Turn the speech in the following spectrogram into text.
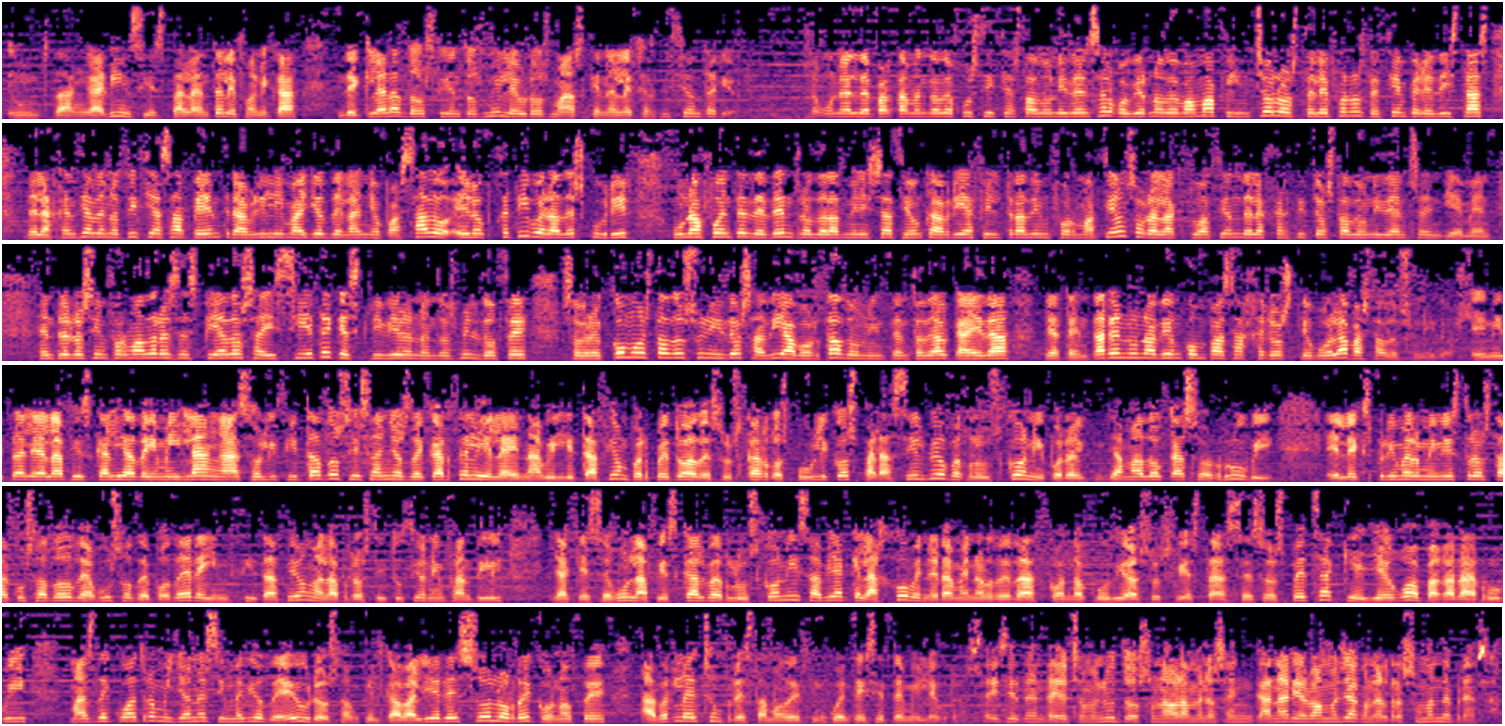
se instala en Telefónica, declara 200.000 euros más que en el ejercicio anterior. Según el Departamento de Justicia estadounidense, el gobierno de Obama pinchó los teléfonos de 100 periodistas de la agencia de noticias AP entre abril y mayo del año pasado. El objetivo era descubrir una fuente de dentro de la administración que habría filtrado información sobre la actuación del ejército estadounidense en Yemen. Entre los informadores espiados hay siete que escribieron en 2012 sobre cómo Estados Unidos había abortado un intento de Al Qaeda de atentar en un avión con pasajeros que volaba a Estados Unidos. En Italia, la Fiscalía de Milán ha solicitado seis años de cárcel y la inhabilitación perpetua de sus cargos públicos para Silvio Berlusconi por el llamado caso Rubi. El ex primer ministro está acusado de abuso de poder e incitación a la prostitución infantil, ya que según la fiscal Berlusconi sabía que la joven era menor de edad cuando acudió a sus fiestas. Se sospecha que llegó a pagar a Rubi más de cuatro millones y medio de euros, aunque el Cavaliere solo reconoce haberle hecho un préstamo de 57.000 euros. 6.78 minutos, una hora menos en Canarias. Vamos ya con el resumen de prensa.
